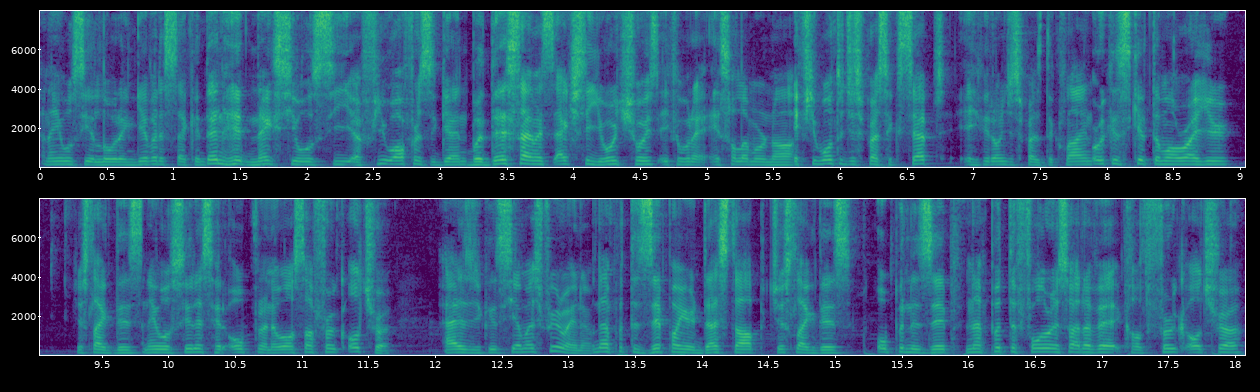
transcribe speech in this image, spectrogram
and then you will see it loading give it a second. Then hit next you will see a few offers again. But this time it's actually your choice if you want to install them or not. If you want to just press accept if you don't just press decline. Or you can skip them all right here just like this. And you will see this hit open and it will install Furk Ultra as you can see on my screen right now. Then put the zip on your desktop just like this. Open the zip and then put the folder inside of it called Furk Ultra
